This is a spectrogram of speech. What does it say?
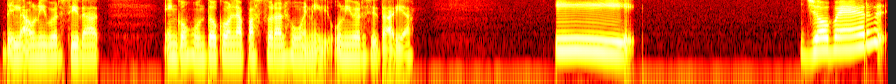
de la universidad en conjunto con la pastoral juvenil universitaria. Y yo ver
